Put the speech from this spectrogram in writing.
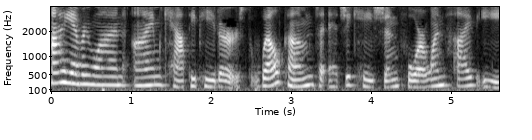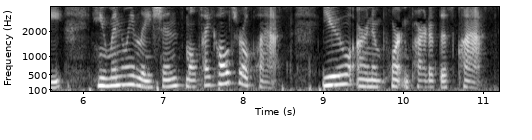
Hi everyone, I'm Kathy Peters. Welcome to Education 415E Human Relations Multicultural class. You are an important part of this class.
